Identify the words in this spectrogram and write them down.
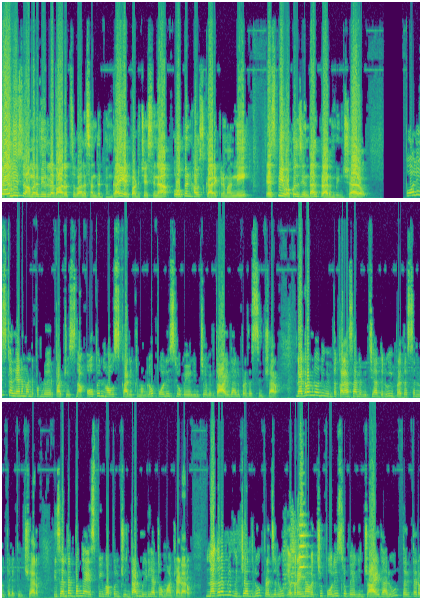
పోలీసు అమరవీరుల వారోత్సవాల సందర్భంగా ఏర్పాటు చేసిన ఓపెన్ హౌస్ కార్యక్రమాన్ని ఎస్పీ వకుల్ జిందాల్ ప్రారంభించారు. పోలీస్ కళ్యాణ మండపంలో ఏర్పాటు చేసిన ఓపెన్ హౌస్ కార్యక్రమంలో పోలీసులు ఉపయోగించే వివిధ ఆయుధాలు ప్రదర్శించారు. నగరంలోని వివిధ కళాశాల విద్యార్థులు ఈ ప్రదర్శనను తిలకించారు. ఈ సందర్భంగా ఎస్పీ వకుల్ జిందాల్ మీడియాతో మాట్లాడారు. నగరంలో విద్యార్థులు ప్రజలు ఎవరైనా వచ్చి పోలీసులు ఉపయోగించే ఆయుధాలు తదితర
